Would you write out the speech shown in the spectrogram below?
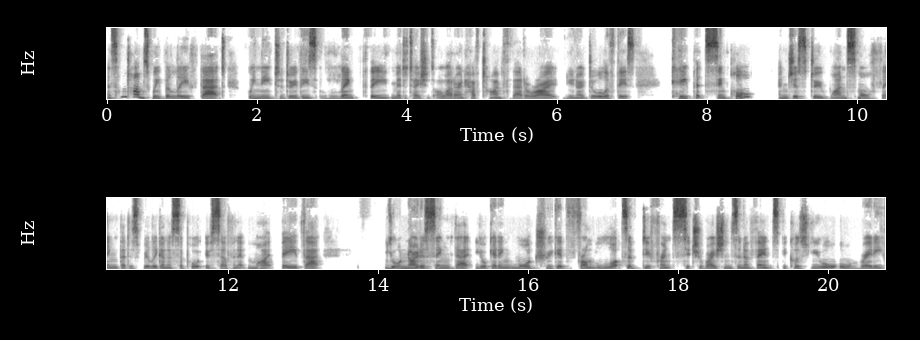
And sometimes we believe that we need to do these lengthy meditations. Oh i don't have time for that. Or i you know do all of this keep it simple and just do one small thing that is really going to support yourself. And it might be that you're noticing that you're getting more triggered from lots of different situations and events because you're already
